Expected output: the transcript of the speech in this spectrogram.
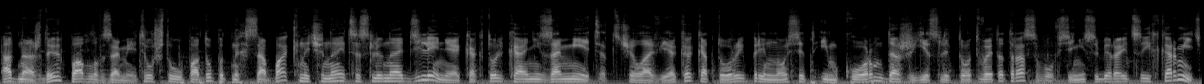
Однажды Павлов заметил, что у подопытных собак начинается слюноотделение, как только они заметят человека, который приносит им корм, даже если тот в этот раз вовсе не собирается их кормить.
